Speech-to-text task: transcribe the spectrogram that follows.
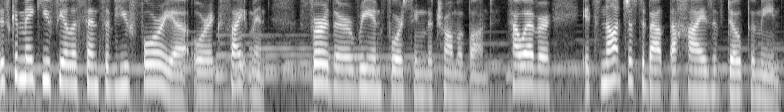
This can make you feel a sense of euphoria or excitement, further reinforcing the trauma bond. However, it's not just about the highs of dopamine.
